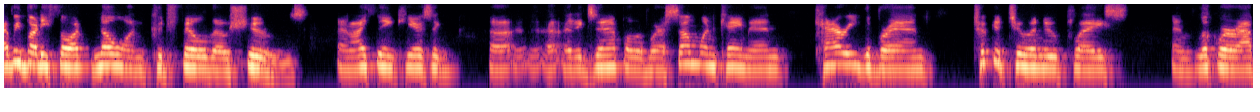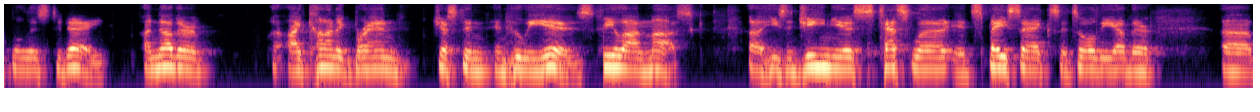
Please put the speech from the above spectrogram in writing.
everybody thought no one could fill those shoes. And I think here's a, uh, an example of where someone came in, carried the brand, took it to a new place, and look where Apple is today. Another uh, iconic brand just in, in who he is, Elon Musk. Uh, he's a genius. Tesla, it's SpaceX, it's all the other uh,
